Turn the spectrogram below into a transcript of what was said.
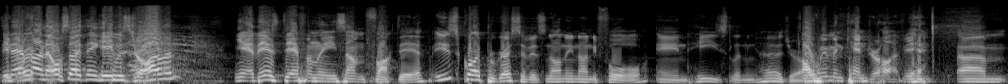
Did everyone also think he was driving? Yeah, there's definitely something fucked there. Is quite progressive. It's 1994, and he's letting her drive. Oh, women can drive, yeah. Um,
